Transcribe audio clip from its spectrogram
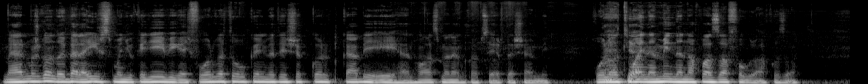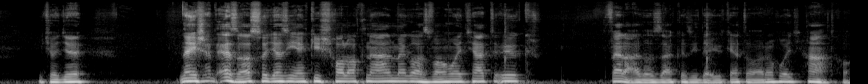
Mert most gondolj bele, írsz mondjuk egy évig egy forgatókönyvet, és akkor kb. éhen halsz, mert nem kapsz érte semmit. Holott Hát majdnem minden nap azzal foglalkozol. Úgyhogy, na és hát ez az, hogy az ilyen kis halaknál meg az van, hogy hát ők feláldozzák az idejüket arra, hogy hát ha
